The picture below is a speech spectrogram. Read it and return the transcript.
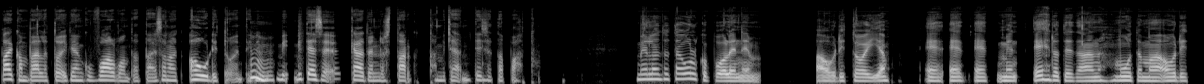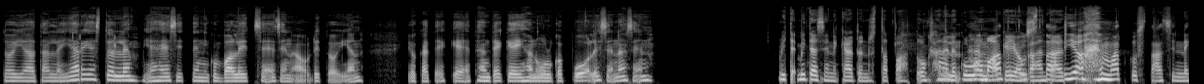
paikan päällä tuo ikään kuin valvonta tai sanoit auditointi, niin mm. niin miten se käytännössä tarkoittaa, miten, miten se tapahtuu? Meillä on tuota ulkopuolinen auditoija, et, et, et me ehdotetaan muutamaa auditoijaa tälle järjestölle ja he sitten niin valitsee sen auditoijan, joka tekee, että hän tekee ihan ulkopuolisena sen mitä, mitä sinne käytännössä tapahtuu? Onko hänelle joku lomake, jonka hän täyttää? Joo, hän matkustaa sinne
